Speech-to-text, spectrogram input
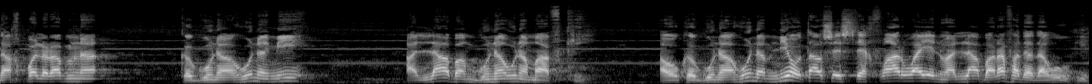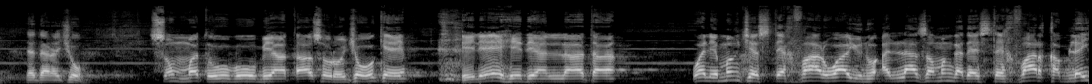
د خپل رب نه که ګناهونه می الله به هم ګناهونه معاف کړي او که ګناهونه هم نی او تاسو استغفار وایې نو الله به رفع د دغو کړي د درجو ثم توبو بیا تاسو رجوع کې الیه دی الله ته ولې موږ چې استغفار وایو نو الله زمونږ د استغفار قبلی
